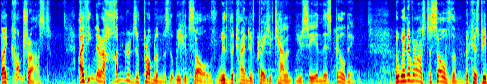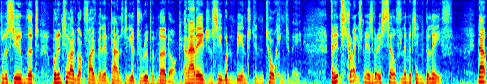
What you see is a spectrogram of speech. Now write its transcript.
By contrast, I think there are hundreds of problems that we could solve with the kind of creative talent you see in this building. But we're never asked to solve them because people assume that, well, until I've got five million pounds to give to Rupert Murdoch, an ad agency wouldn't be interested in talking to me. And it strikes me as a very self limiting belief. Now,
